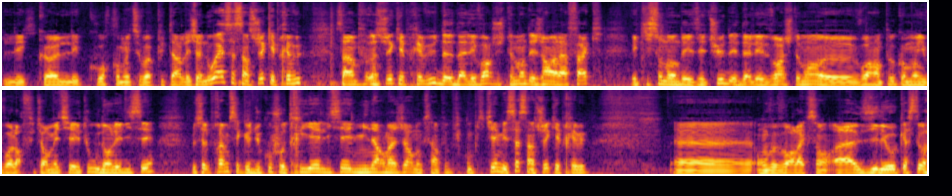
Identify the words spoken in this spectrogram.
L'école, les cours, comment ils se voient plus tard, les jeunes. Ouais, ça c'est un sujet qui est prévu. C'est un, sujet qui est prévu d'aller voir justement des gens à la fac et qui sont dans des études et d'aller voir justement euh, voir un peu comment ils voient leur futur métier et tout ou dans les lycées. Le seul problème c'est que du coup faut trier lycée et mineur majeur donc c'est un peu plus compliqué. Mais ça c'est un sujet qui est prévu. Euh, on veut voir l'accent. Ah, vas-y Léo, casse-toi.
